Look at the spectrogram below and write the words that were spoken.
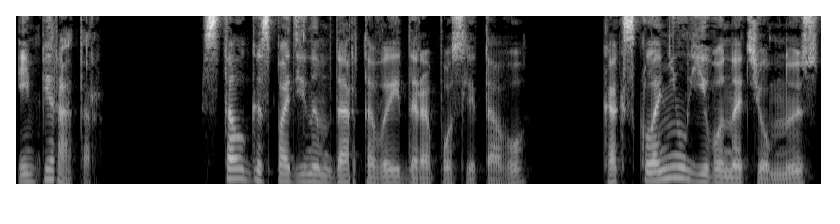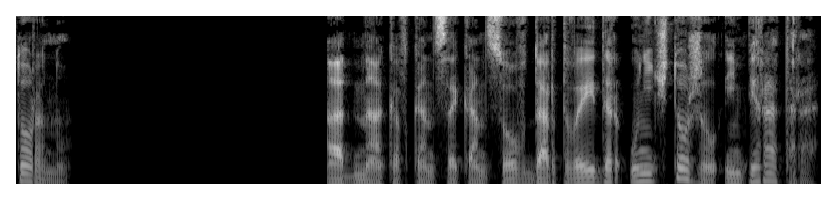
император, стал господином Дарта Вейдера после того, как склонил его на темную сторону. Однако в конце концов Дарт Вейдер уничтожил императора.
